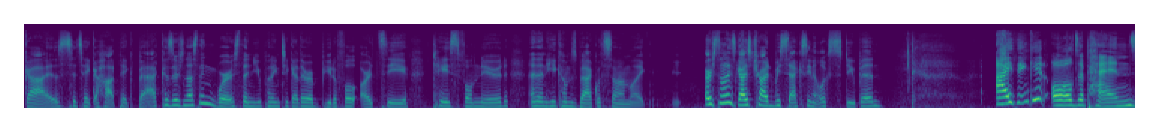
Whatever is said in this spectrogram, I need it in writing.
guys to take a hot pic back? Because there's nothing worse than you putting together a beautiful, artsy, tasteful nude, and then he comes back with some like, or sometimes guys try to be sexy and it looks stupid. I think it all depends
